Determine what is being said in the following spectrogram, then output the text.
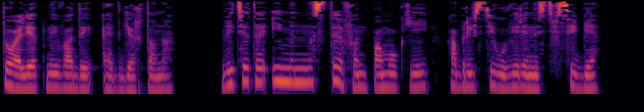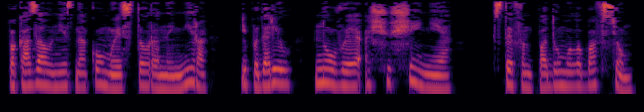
туалетной воды Эдгертона. Ведь это именно Стефан помог ей обрести уверенность в себе, показал незнакомые стороны мира и подарил новые ощущения, Стефан подумал обо всем,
